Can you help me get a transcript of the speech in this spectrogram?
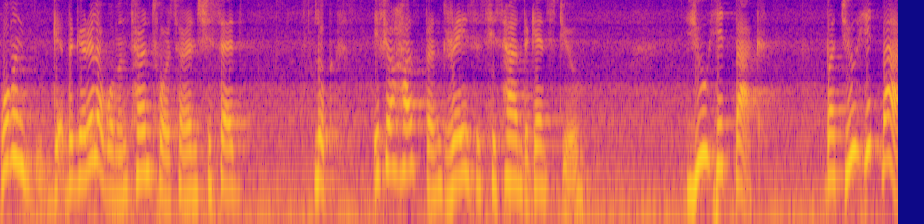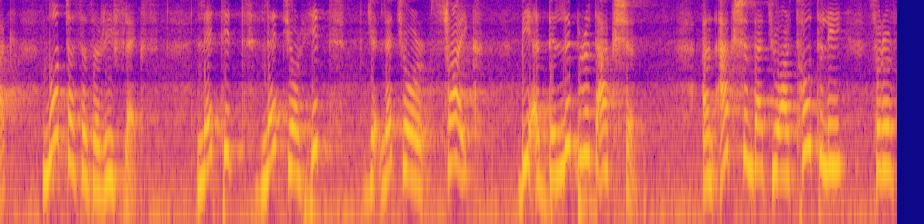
woman, the guerrilla woman, turned towards her and she said, Look, if your husband raises his hand against you, you hit back but you hit back not just as a reflex. Let it, let your hit, let your strike be a deliberate action, an action that you are totally sort of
